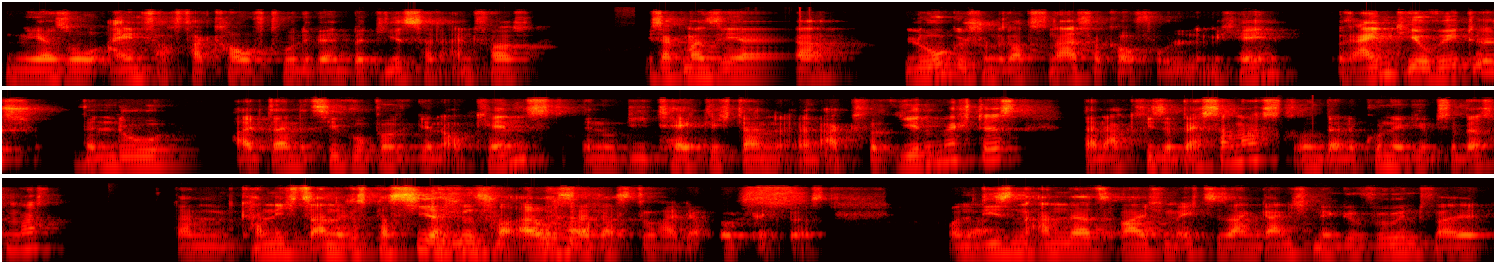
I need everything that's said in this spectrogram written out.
mehr so einfach verkauft wurde, während bei dir ist halt einfach, ich sag mal, sehr logisch und rational verkauft wurde. Nämlich, hey, rein theoretisch, wenn du halt deine Zielgruppe genau kennst, wenn du die täglich dann äh, akquirieren möchtest, deine Akquise besser machst und deine Kundenergebnisse besser machst, dann kann nichts anderes passieren, so, außer dass du halt erfolgreich wirst. Und ja. diesen Ansatz war ich, um echt zu sagen, gar nicht mehr gewöhnt, weil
